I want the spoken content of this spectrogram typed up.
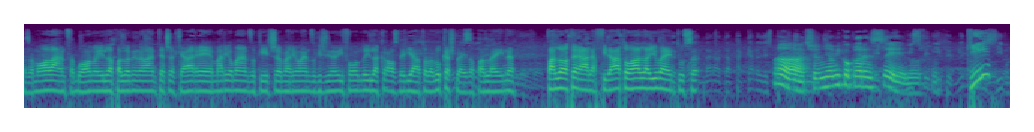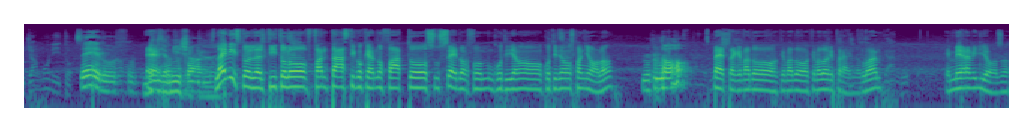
Asamoah avanza, buono il pallone in avanti a cercare Mario Mandzukic. Mario Mandzukic in di fondo, il cross deviato da Lukas Leiva. Palla in fallo laterale affidato alla Juventus. Ah, c'è il mio amico Clarence Seedorf. Chi? Seedorf. Eh, L'hai visto il, il titolo fantastico che hanno fatto su Sedorf, un quotidiano, quotidiano spagnolo? No. Aspetta, che vado, che vado, che vado a riprenderlo. Eh. È meraviglioso.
